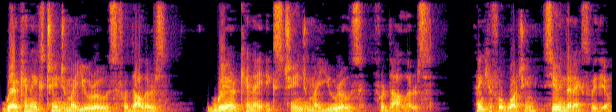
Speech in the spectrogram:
Where can I exchange my euros for dollars? Where can I exchange my euros for dollars? Thank you for watching. See you in the next video.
